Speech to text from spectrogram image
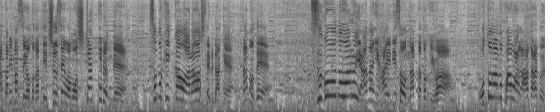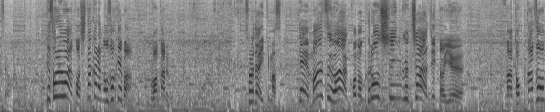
当たりますよとかっていう抽選はもうしちゃってるんでその結果を表してるだけ。なので都合の悪い穴に入りそうになった時は大人のパワーが働くんですよ。でそれはこう下から覗けば分かる。それではいきます。でまずはこのクロッシングチャージというまあ特化ゾーンっ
